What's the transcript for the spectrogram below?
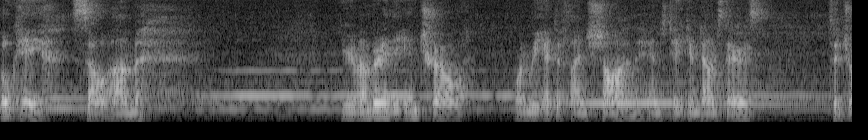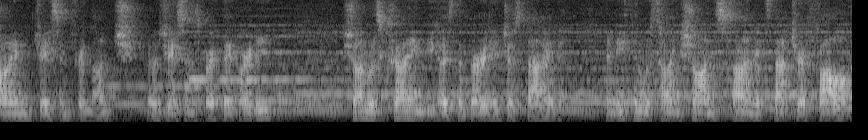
Okay, so um, you remember in the intro when we had to find Shaun and take him downstairs to join Jason for lunch? It was Jason's birthday party. Shaun was crying because the bird had just died, and Ethan was telling Shaun, son, it's not your fault.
